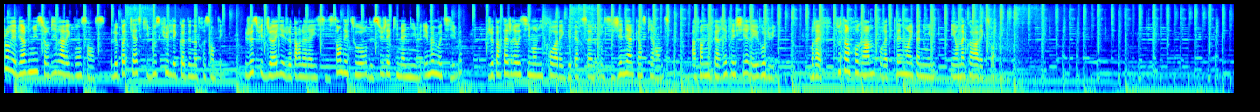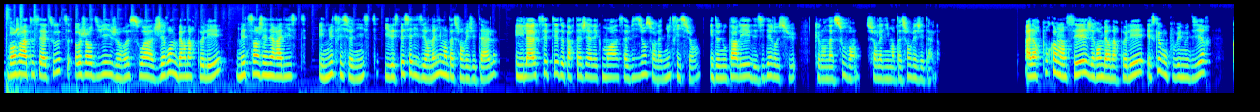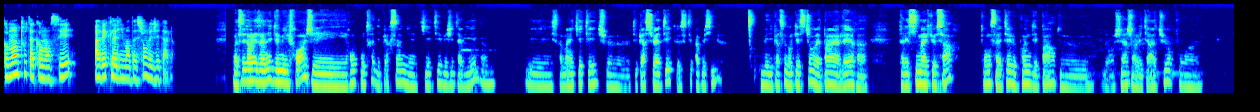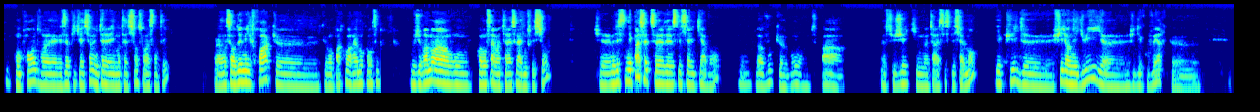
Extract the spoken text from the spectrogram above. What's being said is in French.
Bonjour et bienvenue sur Vivre avec bon sens, le podcast qui bouscule les codes de notre santé. Je suis Joy et je parlerai ici sans détour de sujets qui m'animent et me motivent. Je partagerai aussi mon micro avec des personnes aussi géniales qu'inspirantes afin de nous faire réfléchir et évoluer. Bref, tout un programme pour être pleinement épanoui et en accord avec soi. Bonjour à tous et à toutes. Aujourd'hui, je reçois Jérôme Bernard Pelé, médecin généraliste et nutritionniste. Il est spécialisé en alimentation végétale et il a accepté de partager avec moi sa vision sur la nutrition et de nous parler des idées reçues que l'on a souvent sur l'alimentation végétale. Alors pour commencer, Jérôme Bernard Pelé, est-ce que vous pouvez nous dire comment tout a commencé avec l'alimentation végétale? Bah, C'est dans les années 2003, j'ai rencontré des personnes qui étaient végétaliennes et ça m'a inquiété. Je J'étais persuadé que c'était pas possible, mais les personnes en question n'avaient pas l'air euh, d'aller si mal que ça. Donc ça a été le point de départ de, de recherche la littérature pour euh, comprendre euh, les applications d'une telle alimentation sur la santé. Voilà, c'est en 2003 que, que mon parcours a réellement commencé. J'ai vraiment commencé à m'intéresser à la nutrition. Je ne me destinais pas à cette spécialité avant. J'avoue que bon, c'est pas un sujet qui m'intéressait spécialement. Et puis de fil en aiguille, euh, j'ai découvert que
